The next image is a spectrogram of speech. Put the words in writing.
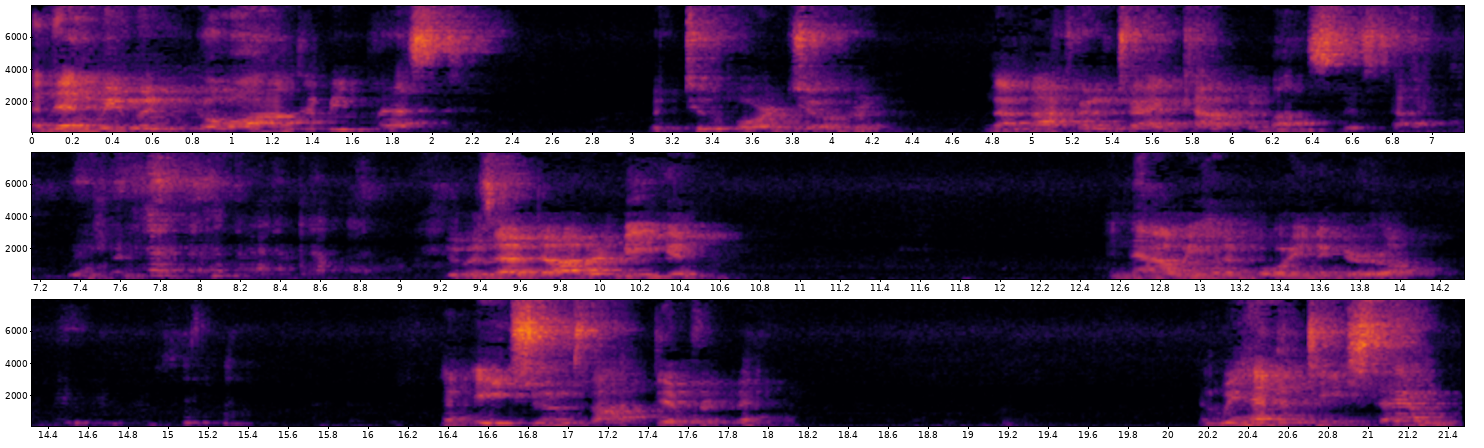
And then we would go on to be blessed with two more children. And I'm not going to try and count the months this time. it was our daughter, Megan, and now we had a boy and a girl. And each of them thought differently. And we had to teach them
